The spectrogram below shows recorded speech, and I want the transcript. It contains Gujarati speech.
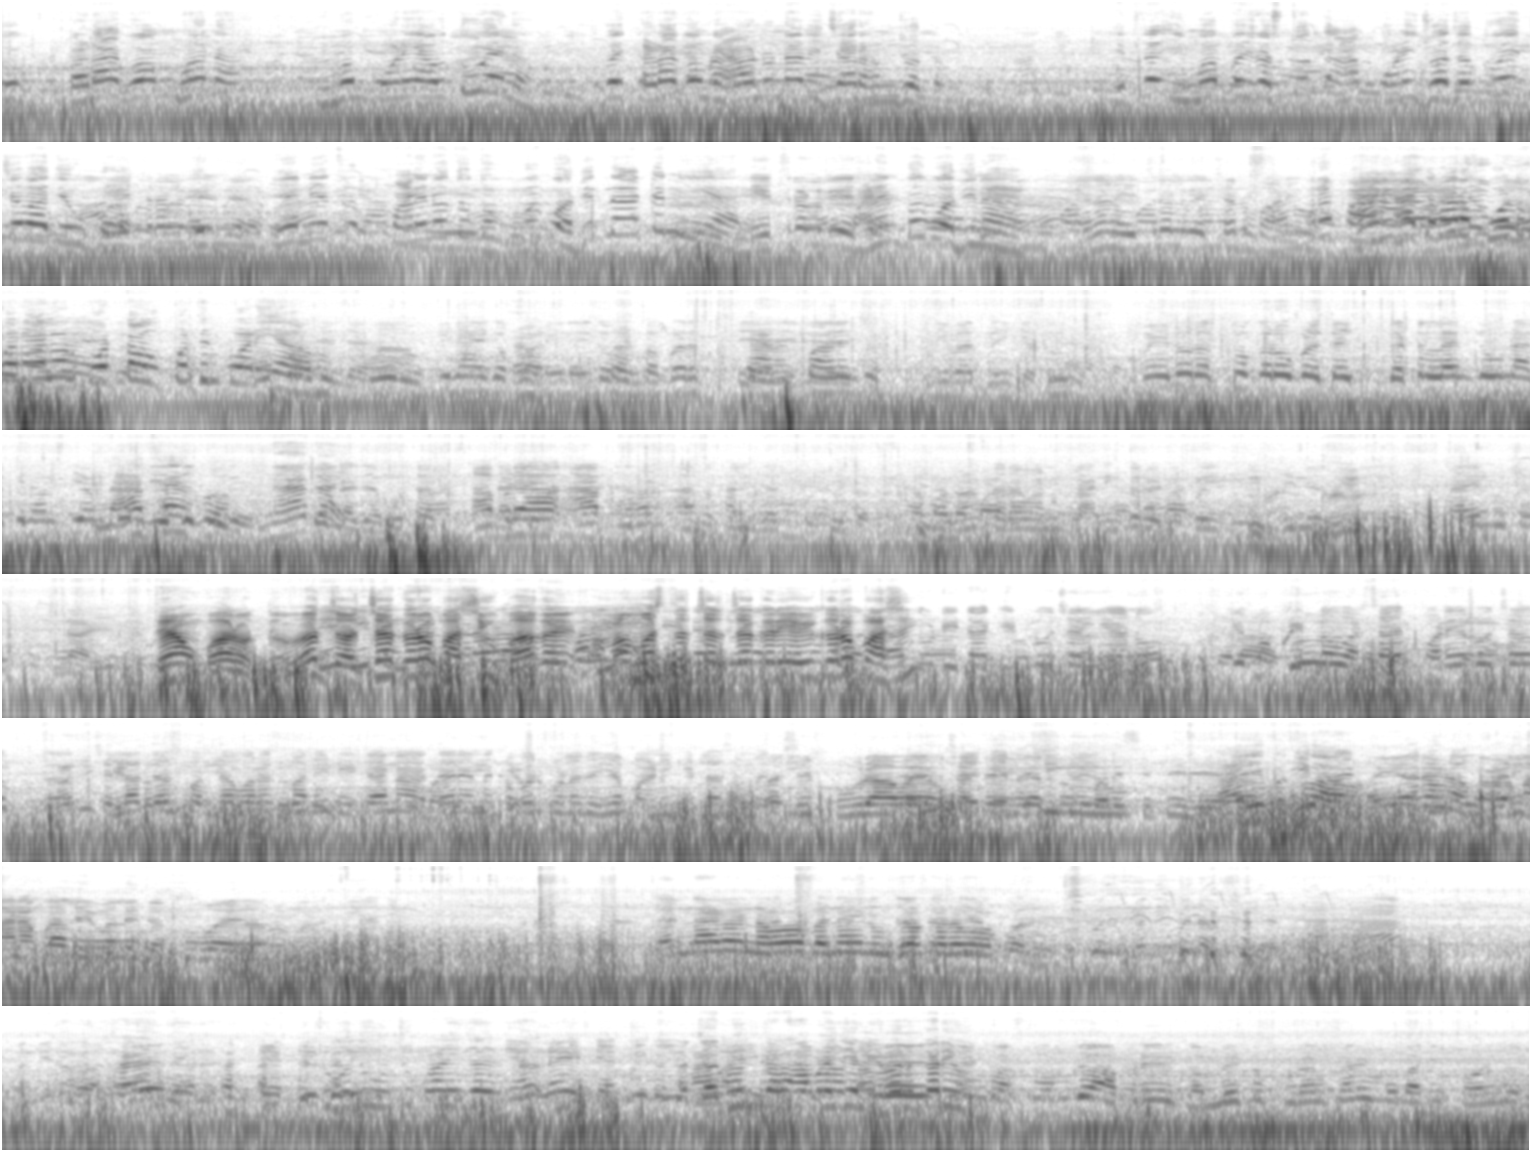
તો કડા ગામ હોય ને એમાં પાણી આવતું હોય ને તો ભાઈ કડા ગામ રાવણનો ના વિચાર સમજો તમે. એટલે એમાં પછી રસ્તો તો આ પાણી જો જતું હોય જવા દેવું પડે. એ નેત્ર પાણીનો તો તો કોઈ વધી જ ના કે નહીં યાર. નેચરલ વે પાણી કોઈ વધી ના આવે. એના નેચરલ વે છે ને પાણી. અરે પાણી આ તમારો કોટ બનાવેલો ને કોટના ઉપરથી પાણી આવે. રૂકી ના કે પાણી નહીં તો ખબર છે. પાણી વાત નહીં કહેતો એનો રસ્તો કરવો પડે કઈ ગટર લાઈન કેવું નાખીને આમ કેમ ના થાય ના આપણે આ આ પુરાણ આ તો ખાલી કરાવવાનું પ્લાનિંગ કર્યું એટલે કોઈ એ ત્યાં ઊભા રહો. હવે ચર્ચા કરો પાછી ઊભા કરી. હમણાં મસ્ત ચર્ચા કરી. એવી કરો પાછી. ડેટા કેટલો છે અહીંયાનો? કેટલો કેટલો વરસાદ પડેલો છે? છેલ્લા દસ પંદર વર્ષમાં ડેટાના આધારે એને ખબર પડે કે અહીંયા પાણી કેટલા સમયથી પૂર આવે છે કે નથી ગયું? મારા લેવલે જતું હોય ગરનાળા નવા બનાવીને ઊંધા કરવા પડે એટલું બધું ઊંચું પાણી જાય એમ નહીં ટેકનિકલ જમીન આપણે જે લેવલ કર્યું. સમજો આપણે ગમે તો પૂરણ કર્યું બાકી પાણીનો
